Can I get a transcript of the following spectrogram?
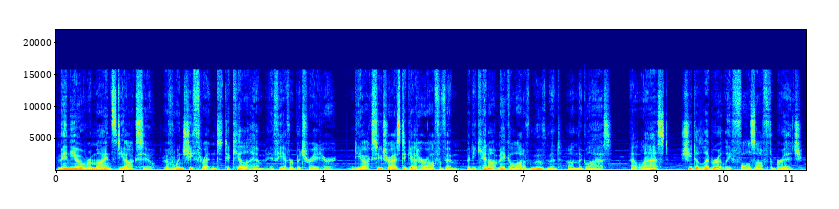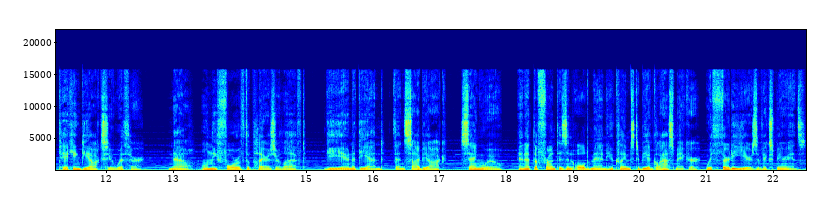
Minyo reminds Deok-su of when she threatened to kill him if he ever betrayed her. Deok-su tries to get her off of him, but he cannot make a lot of movement on the glass. At last, she deliberately falls off the bridge, taking Deok-su with her. Now, only four of the players are left. Gi-hun at the end, then Sae-byeok, Sang-woo, and at the front is an old man who claims to be a glassmaker with 30 years of experience.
